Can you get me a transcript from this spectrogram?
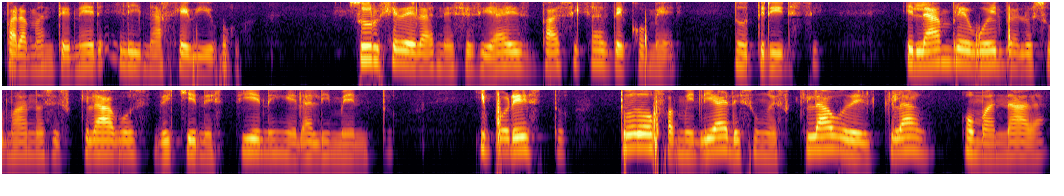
para mantener el linaje vivo. Surge de las necesidades básicas de comer, nutrirse. El hambre vuelve a los humanos esclavos de quienes tienen el alimento. Y por esto, todo familiar es un esclavo del clan o manada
